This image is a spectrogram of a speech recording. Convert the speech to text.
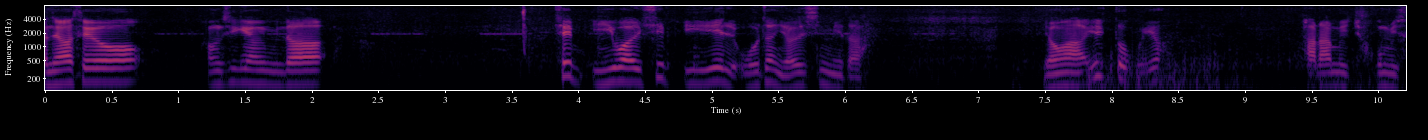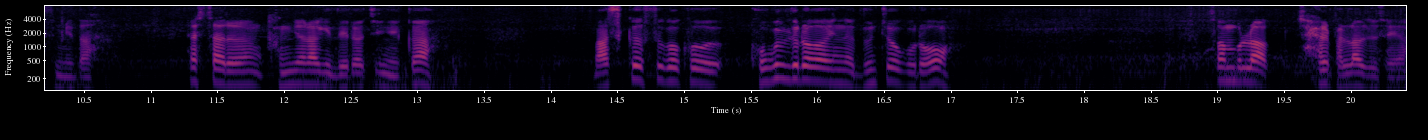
안녕하세요. 강시경입니다. 12월 12일 오전 10시입니다. 영하 1도고요. 바람이 조금 있습니다. 햇살은 강렬하게 내려지니까 마스크 쓰고 그 고글 들어가 있는 눈 쪽으로 선블락 잘 발라주세요.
